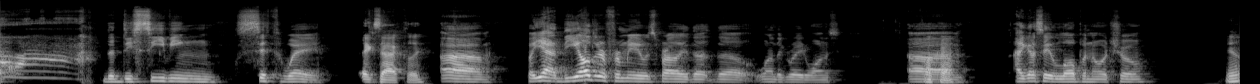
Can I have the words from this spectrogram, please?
"Ah!" The deceiving Sith way. Exactly. Um, but yeah, the Elder for me was probably the the one of the great ones. Um, Okay. I gotta say Lop and Ocho. Yeah.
